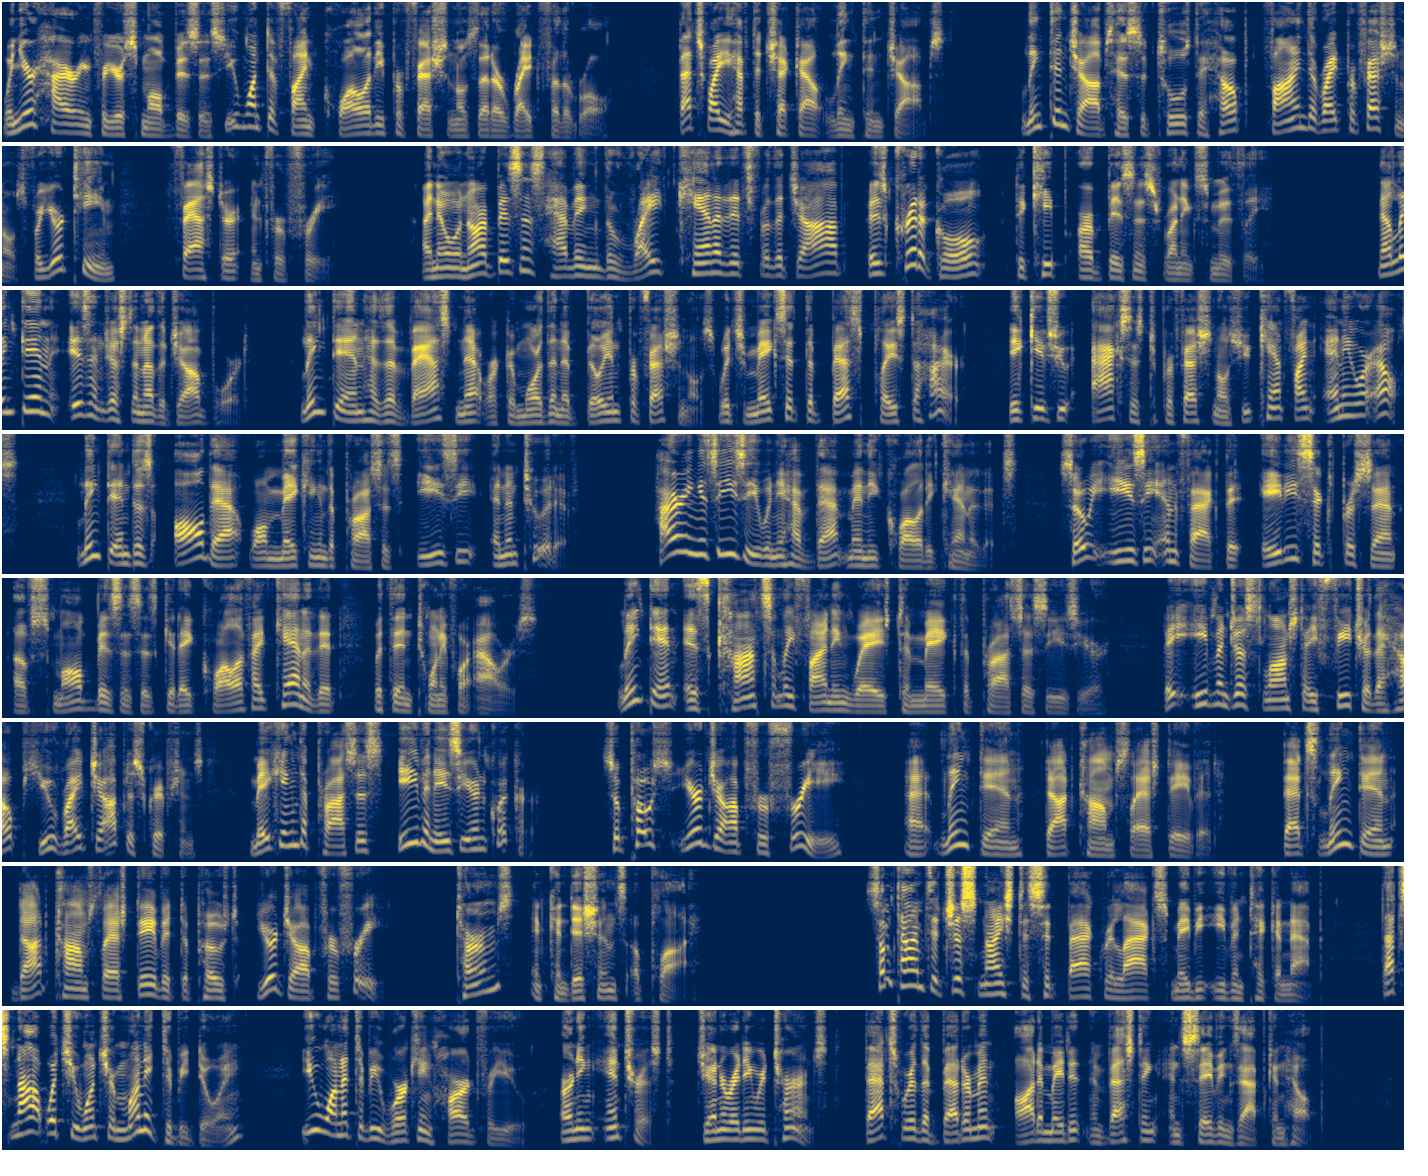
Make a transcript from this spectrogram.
When you're hiring for your small business, you want to find quality professionals that are right for the role. That's why you have to check out LinkedIn Jobs. LinkedIn Jobs has the tools to help find the right professionals for your team faster and for free. I know in our business, having the right candidates for the job is critical to keep our business running smoothly. Now, LinkedIn isn't just another job board. LinkedIn has a vast network of more than a billion professionals, which makes it the best place to hire. It gives you access to professionals you can't find anywhere else. LinkedIn does all that while making the process easy and intuitive. Hiring is easy when you have that many quality candidates. So easy, in fact, that 86% of small businesses get a qualified candidate within 24 hours. LinkedIn is constantly finding ways to make the process easier. They even just launched a feature that helps you write job descriptions, making the process even easier and quicker. So post your job for free at linkedin.com slash david. That's linkedin.com slash david to post your job for free. Terms and conditions apply. Sometimes it's just nice to sit back, relax, maybe even take a nap. That's not what you want your money to be doing. You want it to be working hard for you, earning interest, generating returns. That's where the Betterment Automated Investing and Savings app can help.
